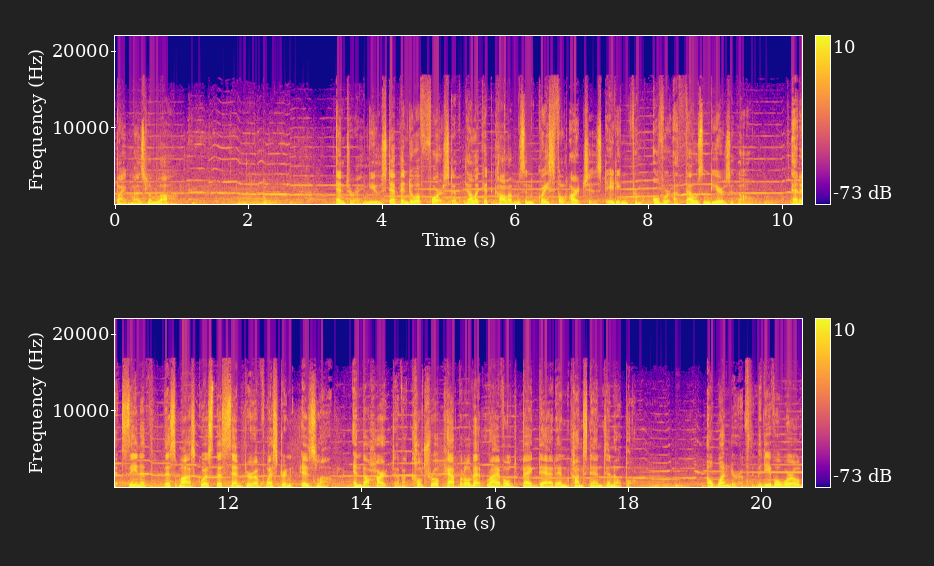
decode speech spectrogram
by Muslim law. Entering, you step into a forest of delicate columns and graceful arches dating from over a thousand years ago. At its zenith, this mosque was the center of Western Islam and the heart of a cultural capital that rivaled Baghdad and Constantinople. A wonder of the medieval world,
